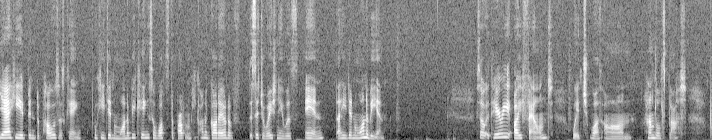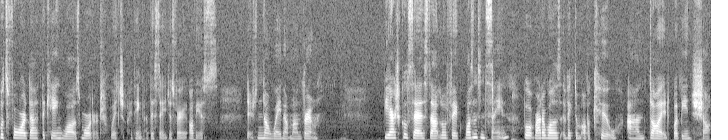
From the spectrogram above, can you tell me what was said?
Yeah, he had been deposed as king, but he didn't want to be king, so what's the problem? He kind of got out of the situation he was in that he didn't want to be in. So, a theory I found, which was on Handelsblatt, puts forward that the king was murdered, which I think at this stage is very obvious. There's no way that man drowned. The article says that Ludwig wasn't insane, but rather was a victim of a coup and died by being shot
